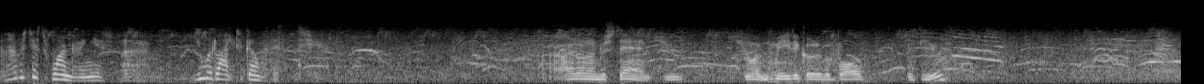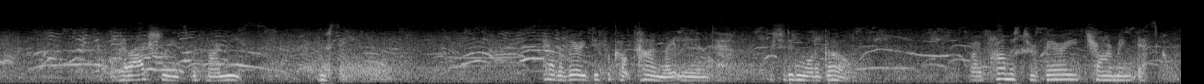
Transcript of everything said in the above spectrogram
And I was just wondering if, uh, you would like to go with us this year. I don't understand. You, you want me to go to the ball with you? Well, actually, it's with my niece, Lucy. She had a very difficult time lately, and uh, she didn't want to go. I promised her very charming escort.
